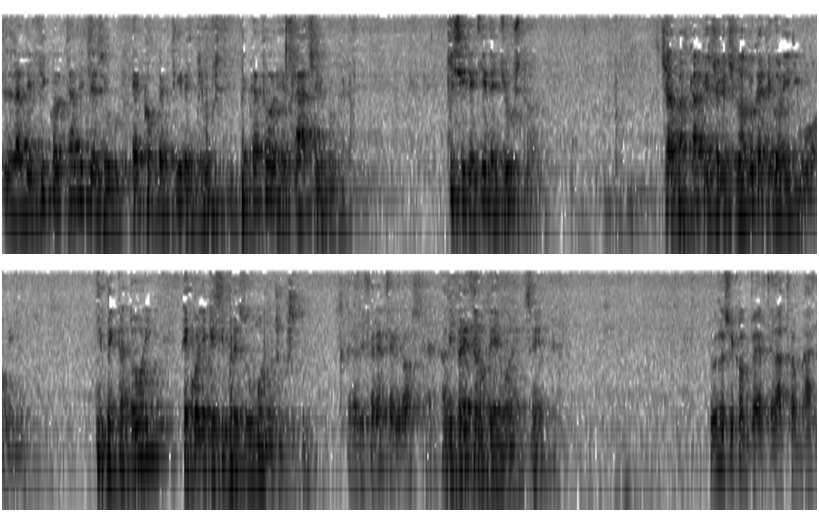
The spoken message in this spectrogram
la difficoltà di Gesù è convertire i giusti, i peccatori è facile convertire. Chi si ritiene giusto? C'era Pascal che dice che ci sono due categorie di uomini, i peccatori e quelli che si presumono giusti. E la differenza è grossa. La differenza è notevole, sì. Uno si converte, l'altro mai.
